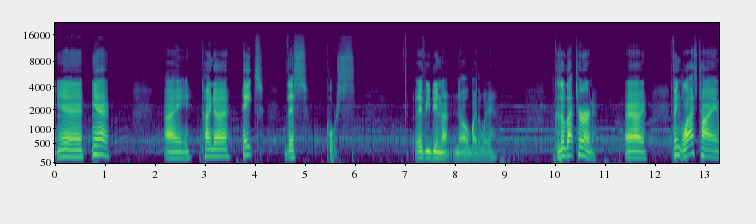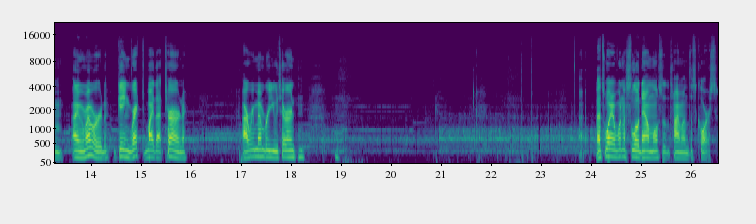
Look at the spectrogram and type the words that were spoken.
Yeah, yeah. I kinda hate this course. If you do not know, by the way. Because of that turn. Uh, I think last time I remembered getting wrecked by that turn. I remember you turn. That's why I want to slow down most of the time on this course.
